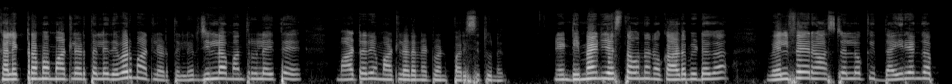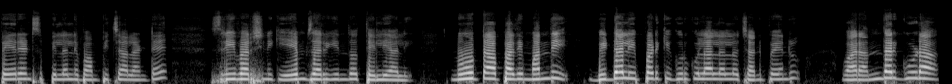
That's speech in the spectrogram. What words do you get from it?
కలెక్టర్ అమ్మ మాట్లాడతలేదు ఎవరు మాట్లాడతలేరు. జిల్లా మంత్రులు అయితే మాటనే మాట్లాడనటువంటి పరిస్థితి ఉన్నది. నేను డిమాండ్ చేస్తా ఉన్నాను ఒక ఆడబిడ్డగా వెల్ఫేర్ హాస్టల్లోకి ధైర్యంగా పేరెంట్స్ పిల్లల్ని పంపించాలంటే శ్రీవర్షినికి ఏం జరిగిందో తెలియాలి. నూట పది మంది బిడ్డలు ఇప్పటికీ గురుకులాలలో చనిపోయినరు. వారందరికి కూడా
